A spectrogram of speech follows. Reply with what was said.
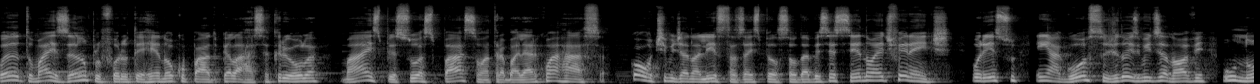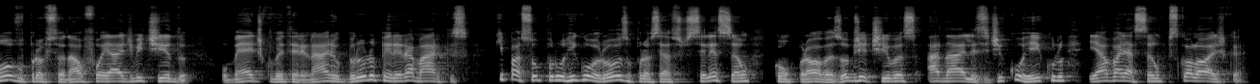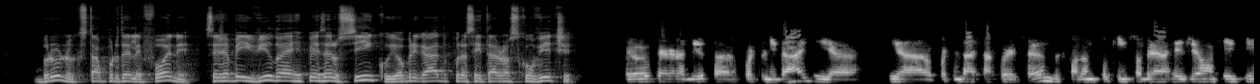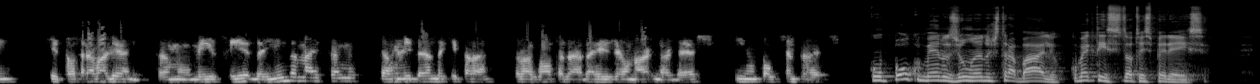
Quanto mais amplo for o terreno ocupado pela raça crioula, mais pessoas passam a trabalhar com a raça. Com o time de analistas da expansão da BCC não é diferente. Por isso, em agosto de 2019, um novo profissional foi admitido, o médico veterinário Bruno Pereira Marques, que passou por um rigoroso processo de seleção com provas objetivas, análise de currículo e avaliação psicológica. Bruno, que está por telefone, seja bem-vindo à RP05 e obrigado por aceitar o nosso convite. Eu que agradeço a oportunidade e a, e a oportunidade de estar conversando, falando um pouquinho sobre a região aqui que estou trabalhando. Estamos meio cedo ainda, mas estamos lidando aqui pela, pela volta da, da região norte-nordeste e um pouco centro-oeste. Com pouco menos de um ano de trabalho, como é que tem sido a tua experiência?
